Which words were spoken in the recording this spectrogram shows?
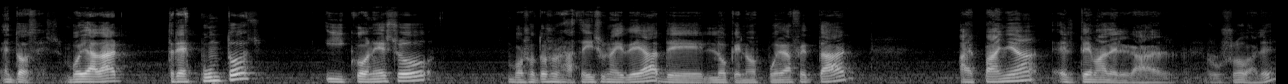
Entonces, voy a dar tres puntos y con eso vosotros os hacéis una idea de lo que nos puede afectar a España el tema del gas ruso, ¿vale?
